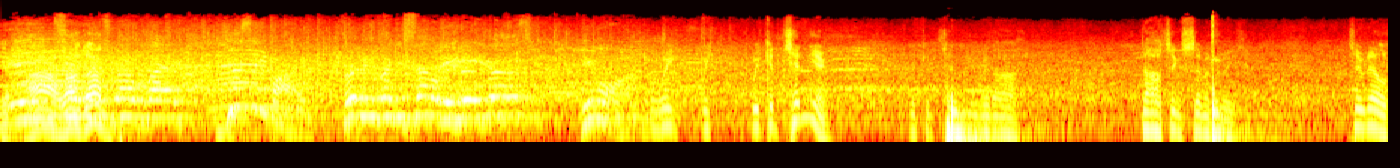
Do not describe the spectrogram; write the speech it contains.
yeah. Ah, well done. 12 flag. Justin Pipe. Further Reggie Saddle to third first. He won. we, we, we continue. We continue with our darting symmetry. 2 0,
